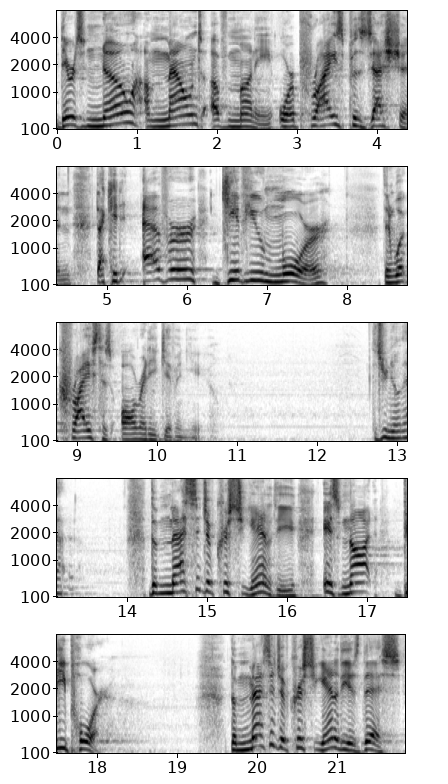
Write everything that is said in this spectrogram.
There's no amount of money or prized possession that could ever give you more than what Christ has already given you. Did you know that? The message of Christianity is not be poor. The message of Christianity is this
